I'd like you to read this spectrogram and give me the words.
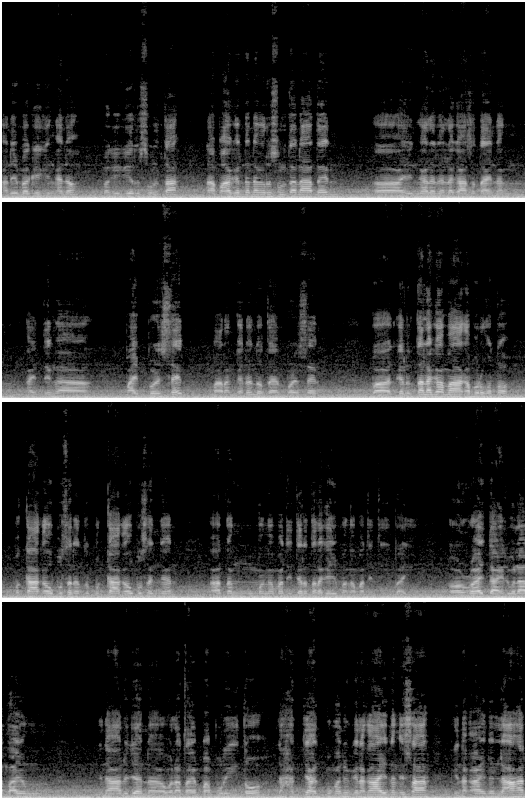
ano yung magiging ano, magiging resulta. Napakaganda ng resulta natin. Ah, yun nga lang, nalagasan tayo ng I think ah, 5%, parang ganun o 10%. But ganun talaga mga kaburo ko to. Magkakaubusan na to, magkakaubusan yan. At ang mga matitira talaga yung mga matitibay. Alright, dahil wala tayong inaano dyan na wala tayong paborito. Lahat yan. Kung ano yung kinakain ng isa, kinakain ng lahat.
